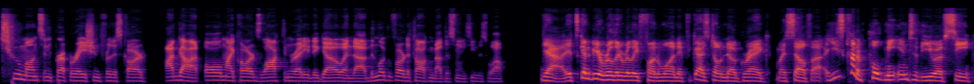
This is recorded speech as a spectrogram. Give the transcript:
two months in preparation for this card. I've got all my cards locked and ready to go, and I've uh, been looking forward to talking about this one with you as well. Yeah, it's going to be a really, really fun one. If you guys don't know Greg, myself, uh, he's kind of pulled me into the UFC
